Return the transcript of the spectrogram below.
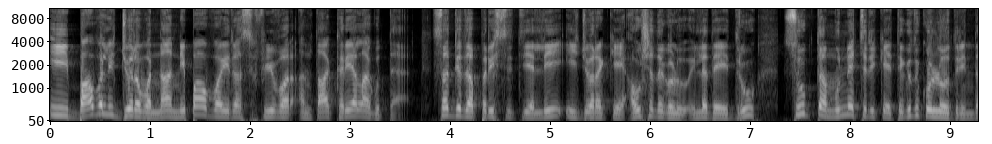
ಈ ಬಾವಲಿ ಜ್ವರವನ್ನು ನಿಪಾ ವೈರಸ್ ಫೀವರ್ ಅಂತ ಕರೆಯಲಾಗುತ್ತೆ. ಸದ್ಯದ ಪರಿಸ್ಥಿತಿಯಲ್ಲಿ ಈ ಜ್ವರಕ್ಕೆ ಔಷಧಗಳು ಇಲ್ಲದೇ ಇದ್ರೂ ಸೂಕ್ತ ಮುನ್ನೆಚ್ಚರಿಕೆ ತೆಗೆದುಕೊಳ್ಳೋದ್ರಿಂದ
